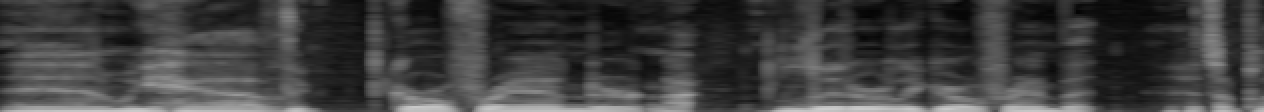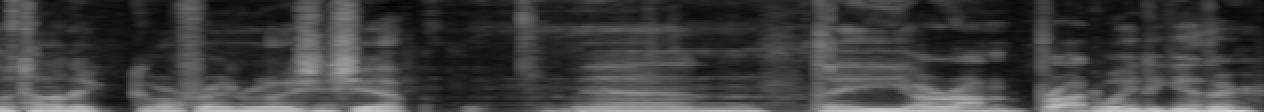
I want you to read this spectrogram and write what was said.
And we have the girlfriend, or not literally girlfriend, but it's a platonic girlfriend relationship. And they are on Broadway together.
